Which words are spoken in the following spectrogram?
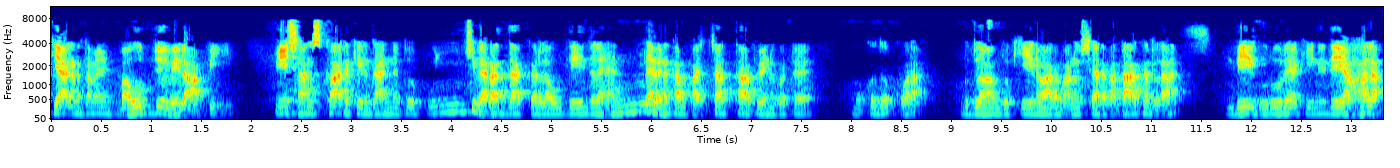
තියාගෙන තමයි බෞද්ධ වෙලා අපි මේ සංස්කාර කියන දන්නේ නැතුව පුංචි වැරද්දක් කරලා උදේ ඉඳලා හැන්ද වෙනකම් පශ්චාත්තාප වෙනකොට මොකද කරා? බුදුහාමුදුරු කියනවා අර මිනිස්සුන්ට කතා කරලා මේ ගුරුරයා කියන දේ අහලා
